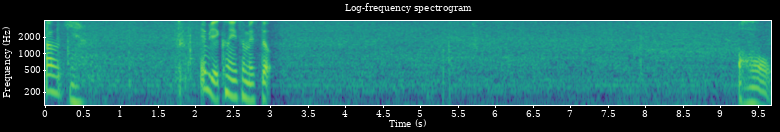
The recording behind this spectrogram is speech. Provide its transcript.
Okay. Maybe they clean some of this stuff. Oh.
